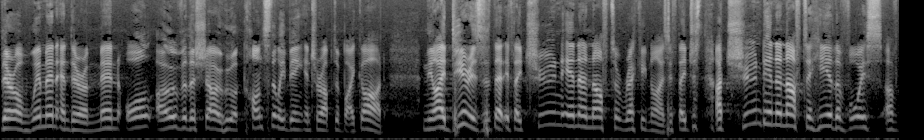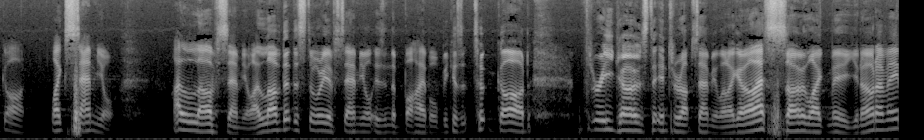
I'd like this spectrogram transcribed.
there are women and there are men all over the show who are constantly being interrupted by God. And the idea is that if they tune in enough to recognize, if they just are tuned in enough to hear the voice of God, like Samuel. I love Samuel. I love that the story of Samuel is in the Bible because it took God three goes to interrupt Samuel. And I go, oh, that's so like me. You know what I mean?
